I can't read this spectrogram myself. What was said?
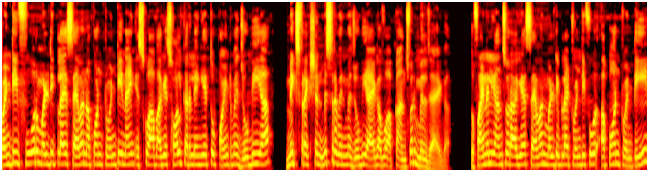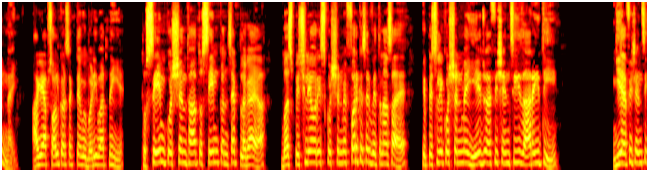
24 four multiply seven upon twenty इसको आप आगे सॉल्व कर लेंगे तो पॉइंट में जो भी या मिक्स फ्रैक्शन मिश्र बिन में जो भी आएगा वो आपका आंसर मिल जाएगा। तो फाइनली आंसर आ गया seven multiply twenty four upon twenty nine आगे आप सॉल्व कर सकते हैं, कोई बड़ी बात नहीं है। तो सेम क्वेश्चन था तो सेम कंसेप्ट लगाया। बस पिछले और इस क्वेश्चन में फ़र्क सिर्फ़ इतना सा है कि पिछले क्वेश्चन में ये जो एफिशिएंसीज आ रही थी ये एफिशिएंसी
